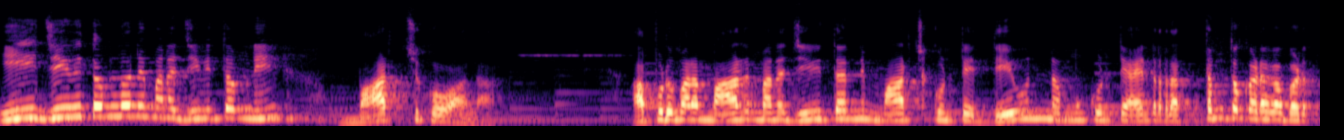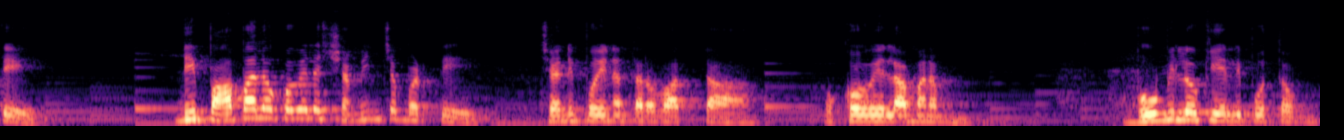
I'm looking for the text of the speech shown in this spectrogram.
ఈ జీవితంలోనే మన జీవితంని మార్చుకోవాలా? అప్పుడు మనం మా మన జీవితాన్ని మార్చుకుంటే దేవుణ్ణి నమ్ముకుంటే ఆయన రక్తంతో కడగబడితే నీ పాపాలు ఒకవేళ క్షమించబడితే చనిపోయిన తర్వాత ఒకవేళ మనం భూమిలోకి వెళ్ళిపోతాం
